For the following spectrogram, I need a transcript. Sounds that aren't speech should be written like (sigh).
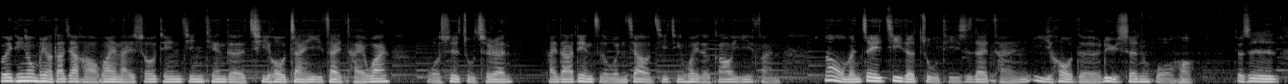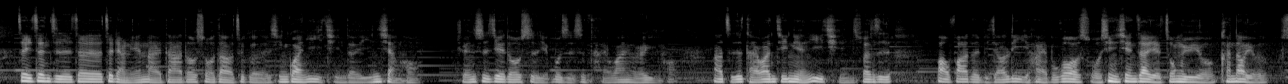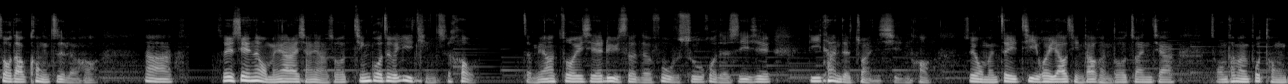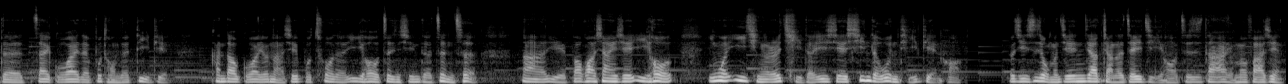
各位听众朋友，大家好，欢迎来收听今天的《气候战役在台湾》，我是主持人台达电子文教基金会的高怡凡。那我们这一季的主题是在谈疫后的绿生活，哈，就是这一阵子这这两年来，大家都受到这个新冠疫情的影响，哈，全世界都是，也不只是台湾而已，哈。那只是台湾今年疫情算是爆发的比较厉害，不过所幸现在也终于有看到有受到控制了，哈。那所以现在我们要来想想说，经过这个疫情之后，怎么样做一些绿色的复苏，或者是一些低碳的转型哈。所以我们这一季会邀请到很多专家，从他们不同的在国外的不同的地点，看到国外有哪些不错的疫后振兴的政策。那也包括像一些疫后因为疫情而起的一些新的问题点哈。尤其是我们今天要讲的这一集哈，就是大家有没有发现，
